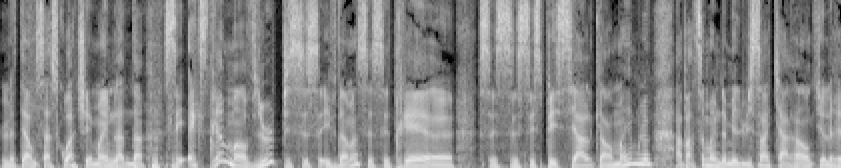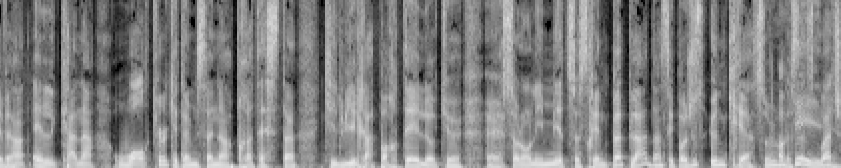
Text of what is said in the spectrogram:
Le terme Sasquatch est même là-dedans. c'est extrêmement vieux, puis c'est, évidemment c'est, très euh, c'est, spécial quand même. Là. À partir même de 1840, il y a le révérend Elkanah Walker, qui est un missionnaire protestant, qui lui rapportait là que euh, selon les mythes, ce serait une peuplade. Hein? C'est pas juste une créature, Ok. le Sasquatch.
